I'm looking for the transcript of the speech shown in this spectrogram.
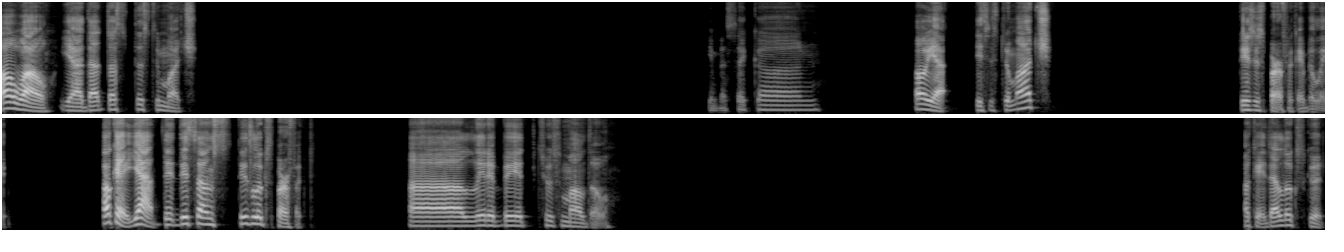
Oh wow, yeah, that that's that's too much. Give me a second. Oh yeah, this is too much. This is perfect, I believe. Okay, yeah, th- this sounds this looks perfect. A little bit too small though. Okay, that looks good.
